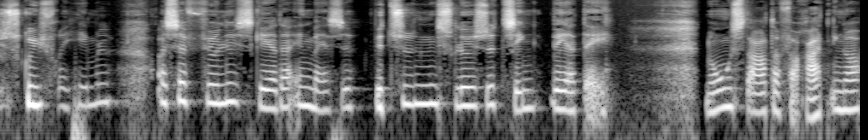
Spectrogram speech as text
skyfri himmel, og selvfølgelig sker der en masse betydningsløse ting hver dag. Nogle starter forretninger,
